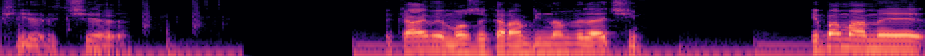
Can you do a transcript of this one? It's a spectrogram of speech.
pierdzielę. Czekajmy, może karambin nam wyleci. Chyba mamy...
